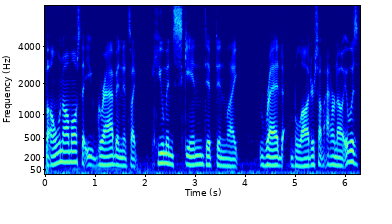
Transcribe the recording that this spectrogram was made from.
bone almost that you grab and it's like human skin dipped in like red blood or something. I don't know. It was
